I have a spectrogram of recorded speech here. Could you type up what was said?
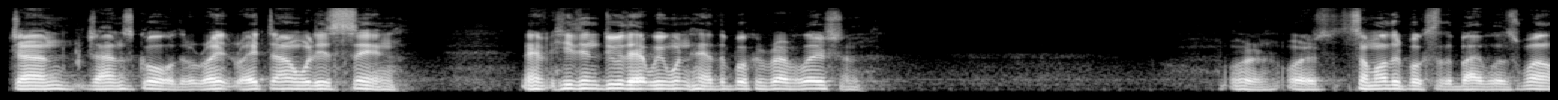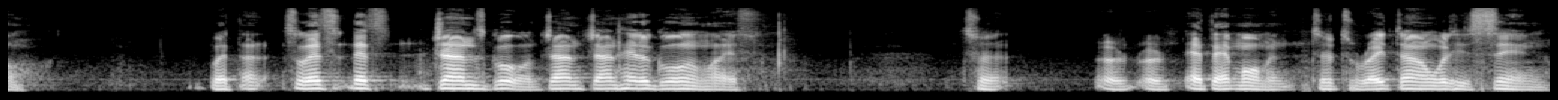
John, John's goal, to write, write down what he's seeing. And if he didn't do that, we wouldn't have the book of Revelation or, or some other books of the Bible as well. But uh, so that's, that's John's goal. John, John had a goal in life to, or, or at that moment to, to write down what he's seeing.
